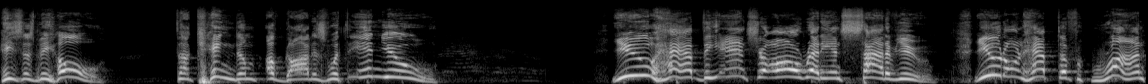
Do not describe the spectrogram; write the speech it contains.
He says, Behold, the kingdom of God is within you. You have the answer already inside of you. You don't have to run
